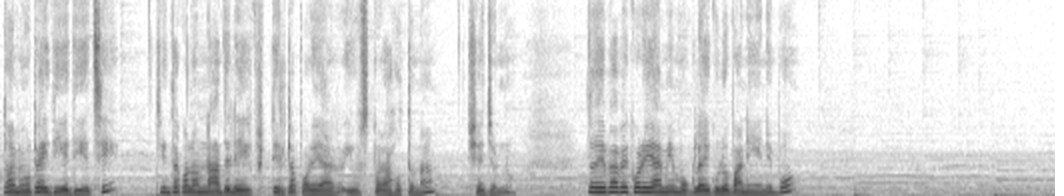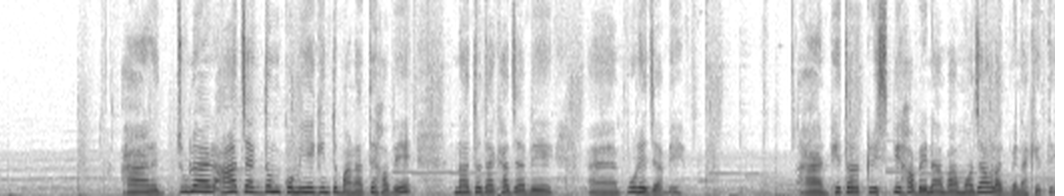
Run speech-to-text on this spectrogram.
তো আমি ওটাই দিয়ে দিয়েছি। চিন্তা করলাম না দিলে তেলটা পরে আর ইউজ করা হতো না, সেজন্য। তো এভাবে করে আমি মোগলাইগুলো বানিয়ে নেব। আর চুলার আঁচ একদম কমিয়ে কিন্তু বানাতে হবে, নয়তো দেখা যাবে পুড়ে যাবে। আর ভেতর ক্রিস্পি হবে না বা মজাও লাগবে না খেতে।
